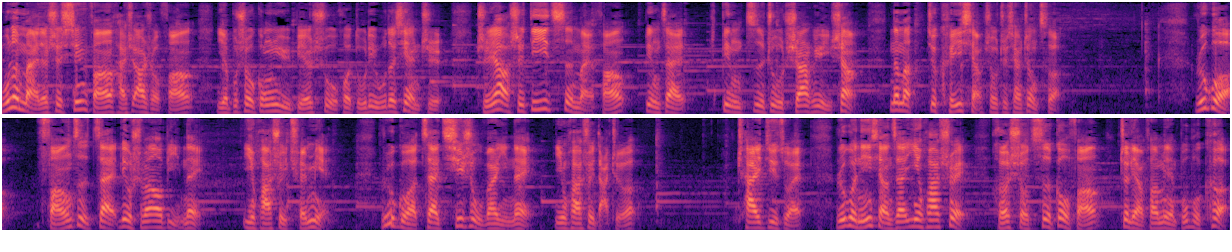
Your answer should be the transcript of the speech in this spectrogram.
无论买的是新房还是二手房，也不受公寓、别墅或独立屋的限制。只要是第一次买房，并在并自住十二个月以上，那么就可以享受这项政策。如果房子在六十万澳币以内，印花税全免；如果在七十五万以内，印花税打折。插一句嘴，如果您想在印花税和首次购房这两方面补补课，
